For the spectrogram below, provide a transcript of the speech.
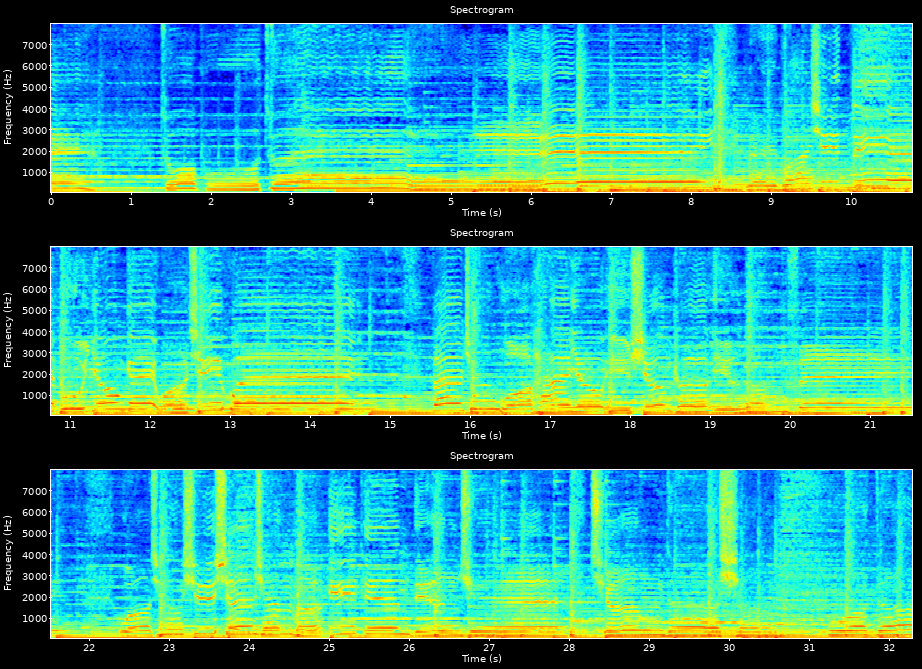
多不对。没关系，你也不用给我机会，反正我还有一生可以浪费。我就是剩的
